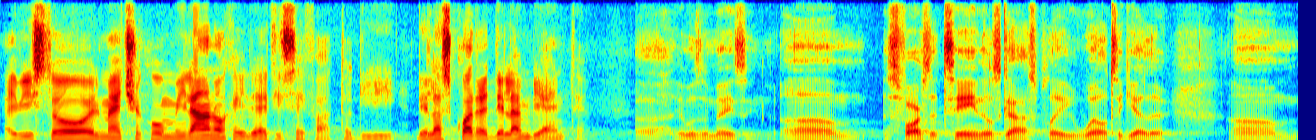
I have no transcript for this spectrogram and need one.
Hai visto il match con Milano, che idea ti sei fatto di, della squadra e dell'ambiente? Uh, it was amazing. Um, as far as the team, those guys played well together. Um,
